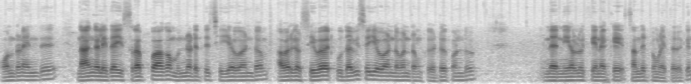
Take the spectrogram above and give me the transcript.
ஒன்றிணைந்து நாங்கள் இதை சிறப்பாக முன்னெடுத்து செய்ய வேண்டும் அவர்கள் செய்வதற்கு உதவி செய்ய வேண்டும் என்றும் கேட்டுக்கொண்டு இந்த நிகழ்வுக்கு எனக்கு சந்தர்ப்பம் அளித்ததற்கு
